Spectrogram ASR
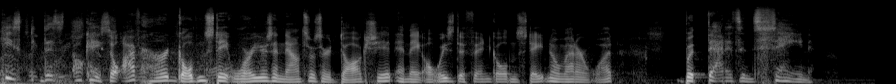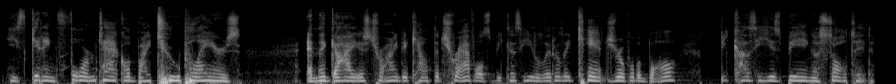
He's this okay. So I've heard Golden? State Warriors announcers are dog shit, and they always defend Golden State no matter what. But that is insane. He's getting form tackled by two players, and the guy is trying to count the travels because he literally can't dribble the ball because he is being assaulted.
